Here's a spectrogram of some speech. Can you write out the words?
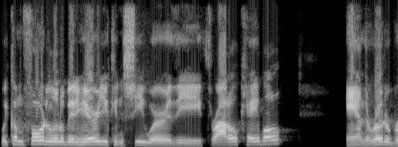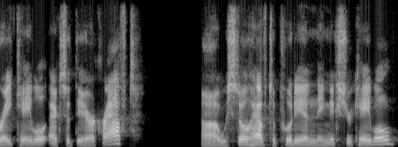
We come forward a little bit here. You can see where the throttle cable and the rotor brake cable exit the aircraft. Uh, we still have to put in a mixture cable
